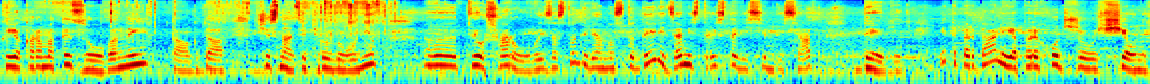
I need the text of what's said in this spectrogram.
Такий як ароматизований. Так, да, 16 рулонів. Е, Трьошаровий за 199 замість 389. І тепер далі я переходжу ще у них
